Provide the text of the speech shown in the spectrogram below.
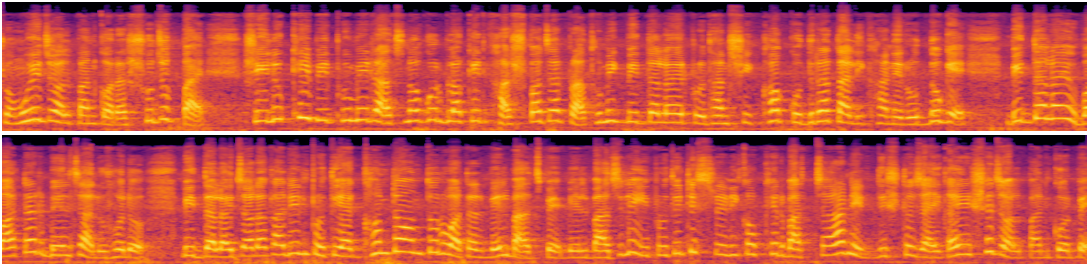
সময়ে জলপান করার সুযোগ পায়, সেই লক্ষ্যেই বীরভূমের রাজনগর ব্লকের খাসবাজার প্রাথমিক বিদ্যালয়ের প্রধান শিক্ষক কুদরাত আলী খানের উদ্যোগে বিদ্যালয়ে ওয়াটার বেল চালু হলো। বিদ্যালয় চলাকালীন প্রতি এক ঘণ্টা অন্তর ওয়াটার বেল বাজবে। বেল বাজলেই প্রতিটি শ্রেণীকক্ষের বাচ্চারা নির্দিষ্ট জায়গায় এসে জলপান করবে।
